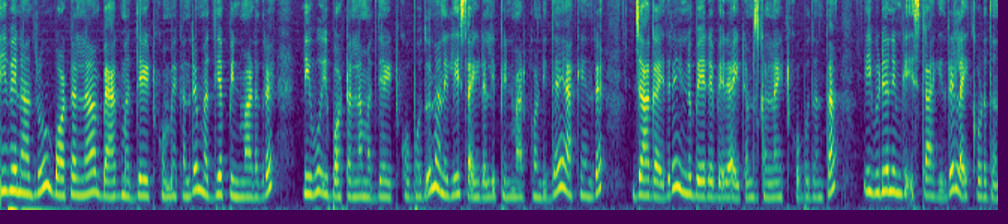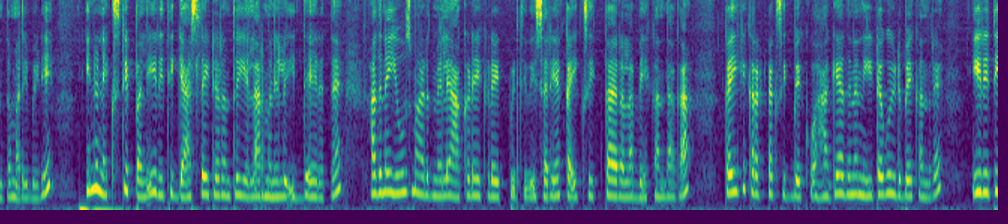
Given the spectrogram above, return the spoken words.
ನೀವೇನಾದರೂ ಬಾಟಲ್ನ ಬ್ಯಾಗ್ ಮಧ್ಯೆ ಇಟ್ಕೊಬೇಕಂದ್ರೆ ಮಧ್ಯ ಪಿನ್ ಮಾಡಿದ್ರೆ ನೀವು ಈ ಬಾಟಲ್ನ ಮಧ್ಯ ಇಟ್ಕೋಬೋದು. ನಾನಿಲ್ಲಿ ಸೈಡಲ್ಲಿ ಪಿನ್ ಮಾಡ್ಕೊಂಡಿದ್ದೆ. ಯಾಕೆ ಅಂದರೆ ಜಾಗ ಇದ್ದರೆ ಇನ್ನು ಬೇರೆ ಬೇರೆ ಐಟಮ್ಸ್ಗಳನ್ನ ಇಟ್ಕೋಬೋದು ಅಂತ. ಈ ವಿಡಿಯೋ ನಿಮಗೆ ಇಷ್ಟ ಆಗಿದರೆ ಲೈಕ್ ಕೊಡೋದಂತ ಮರಿಬೇಡಿ. ಇನ್ನು ನೆಕ್ಸ್ಟ್ ಟಿಪ್ಪಲ್ಲಿ ಈ ರೀತಿ ಗ್ಯಾಸ್ ಲೈಟರ್ ಅಂತೂ ಎಲ್ಲರ ಮನೇಲೂ ಇದ್ದೇ ಇರುತ್ತೆ. ಅದನ್ನು ಯೂಸ್ ಮಾಡಿದ್ಮೇಲೆ ಆ ಕಡೆ ಈ ಕಡೆ ಇಟ್ಬಿಡ್ತೀವಿ. ಸರಿಯಾಗಿ ಕೈಗೆ ಸಿಗ್ತಾ ಇರಲ್ಲ ಬೇಕಂದಾಗ. ಕೈಗೆ ಕರೆಕ್ಟಾಗಿ ಸಿಗಬೇಕು, ಹಾಗೆ ಅದನ್ನು ನೀಟಾಗೂ ಇಡಬೇಕಂದ್ರೆ ಈ ರೀತಿ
